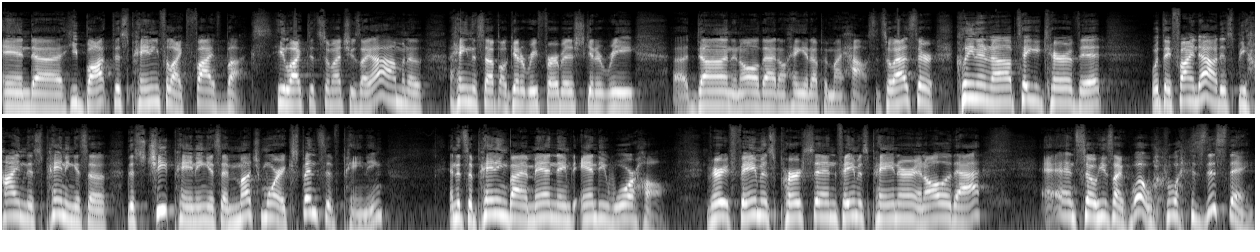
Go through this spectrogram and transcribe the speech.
and uh, he bought this painting for like five bucks. He liked it so much, he was like, ah, I'm going to hang this up. I'll get it refurbished, get it redone, uh, and all that. I'll hang it up in my house. And so as they're cleaning it up, taking care of it, what they find out is behind this painting is a this cheap painting is a much more expensive painting and it's a painting by a man named andy warhol very famous person famous painter and all of that and so he's like whoa what is this thing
